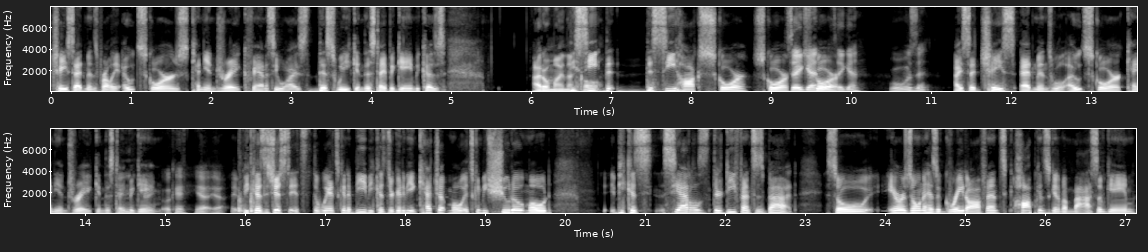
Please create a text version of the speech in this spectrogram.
Chase Edmonds probably outscores Kenyan Drake fantasy wise this week in this type of game because I don't mind that the, call. C, the, the Seahawks score, score, Say again. score. Say again. What was it? I said Chase Edmonds will outscore Kenyan Drake in this type of game Okay. Yeah. Yeah. because it's just it's the way it's going to be because they're going to be in catch up mode. It's going to be shootout mode because Seattle's their defense is bad. So Arizona has a great offense. Hopkins is going to have a massive game.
